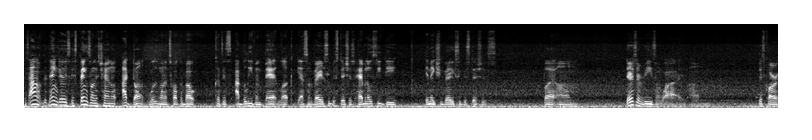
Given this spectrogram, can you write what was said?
Cause I don't. The thing is, it's things on this channel I don't really want to talk about because it's. I believe in bad luck. Yes, I'm very superstitious. Having OCD, it makes you very superstitious. But um, there's a reason why um this car.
